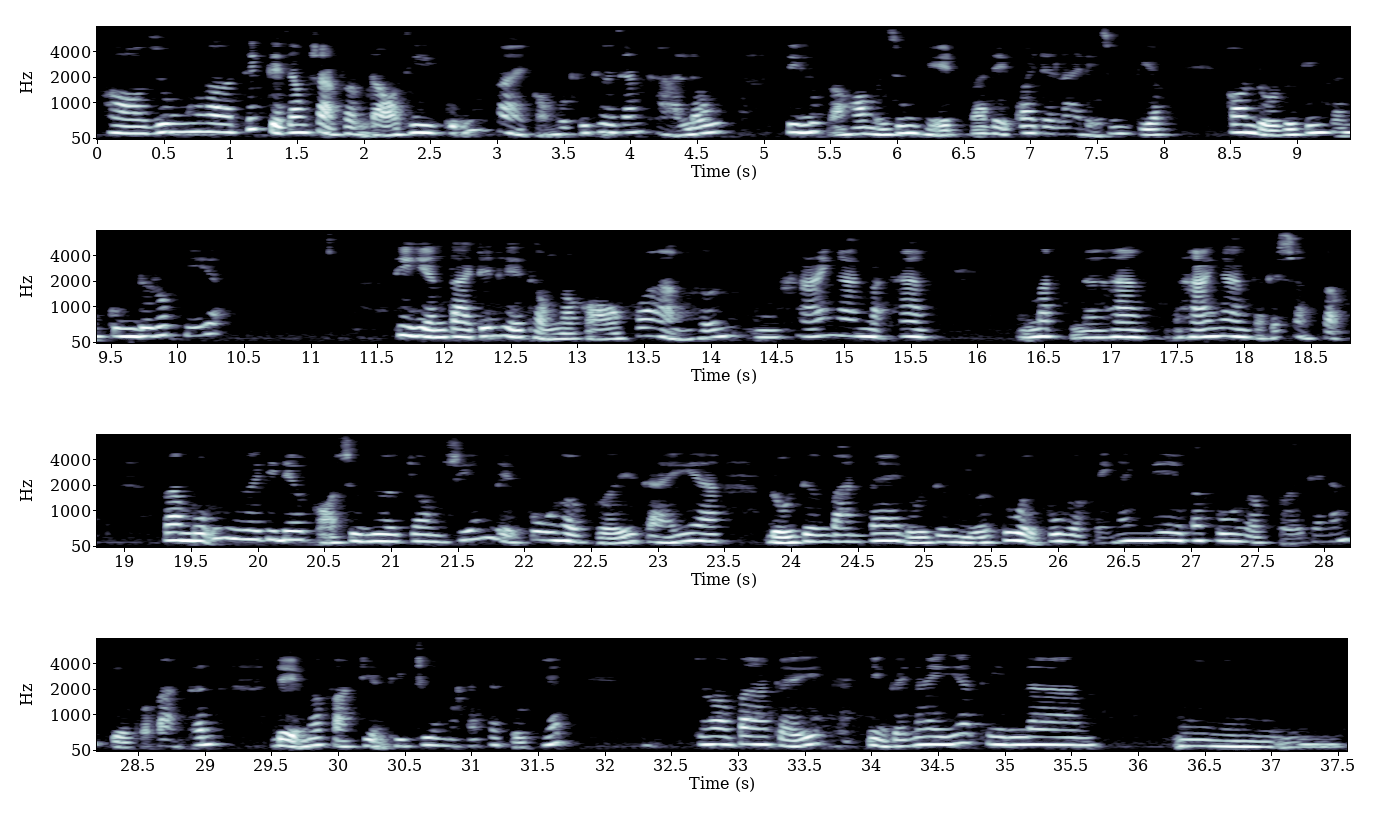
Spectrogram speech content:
họ dùng uh, thích cái dòng sản phẩm đó thì cũng phải có một cái thời gian khá lâu thì lúc đó họ mới dùng hết và để quay trở lại để dùng tiếp. Còn đối với kinh doanh cùng Dropi thì hiện tại trên hệ thống nó có khoảng hơn ừ, 2.000 mặt hàng mặt à, hàng 2.000 các cái sản phẩm. Và mỗi người thì đều có sự lựa chọn riêng để phù hợp với cái à, đối tượng bạn bè, đối tượng lứa tuổi, phù hợp với ngành nghề và phù hợp với cái năng hiểu của bản thân để mà phát triển thị trường một cách là tốt nhất. Cho, và cái, những cái này thì là um,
